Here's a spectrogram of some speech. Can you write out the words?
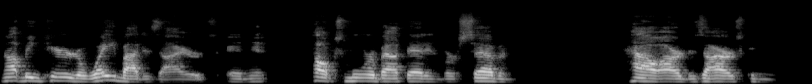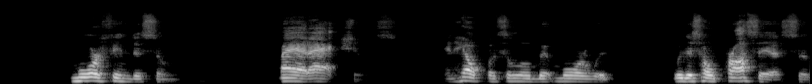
not being carried away by desires. And it talks more about that in verse seven, how our desires can morph into some bad actions and help us a little bit more with, with this whole process of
